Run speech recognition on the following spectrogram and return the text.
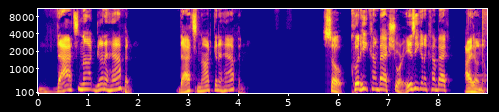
That's not going to happen. That's not going to happen. So, could he come back? Sure. Is he going to come back? I don't know.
